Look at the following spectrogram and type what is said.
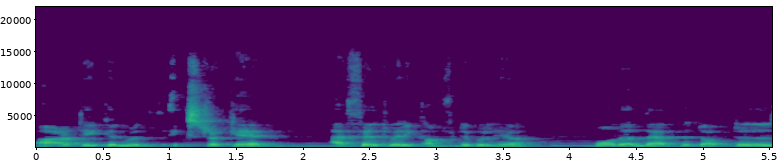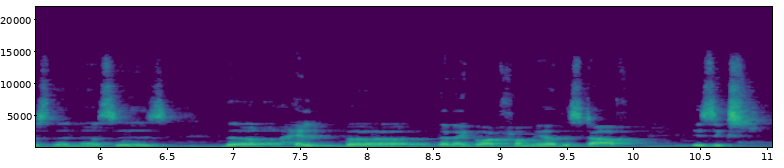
are taken with extra care. I felt very comfortable here. More than that, the doctors, the nurses, the help uh, that I got from here, the staff is ex-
